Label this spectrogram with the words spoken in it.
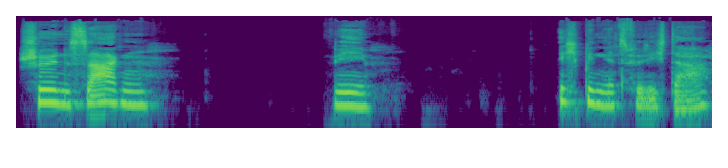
Schönes sagen, wie ich bin jetzt für dich da.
